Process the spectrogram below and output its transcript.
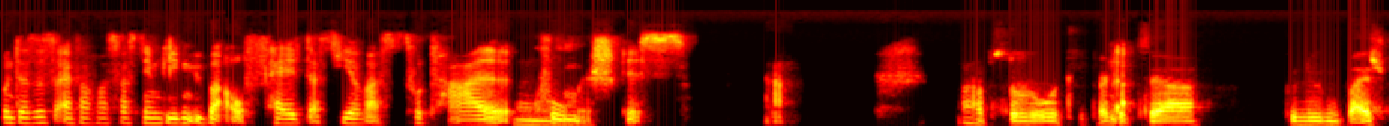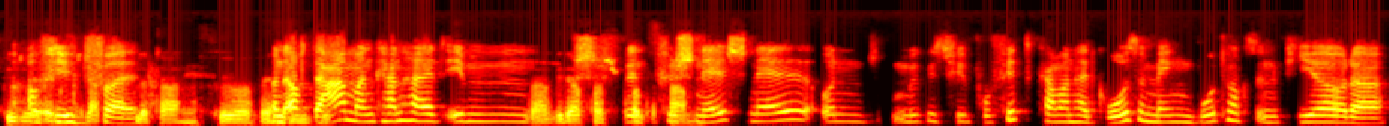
und das ist einfach was, was dem Gegenüber auffällt, dass hier was total Mhm. komisch ist. Absolut. Da gibt's ja genügend Beispiele Auf jeden Fall. Für, wenn Und auch da, man kann halt eben da wieder für schnell, schnell und möglichst viel Profit kann man halt große Mengen Botox in vier oder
